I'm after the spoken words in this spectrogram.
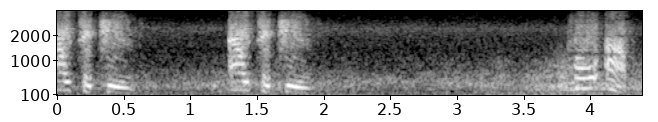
altitude, altitude. Pull up.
